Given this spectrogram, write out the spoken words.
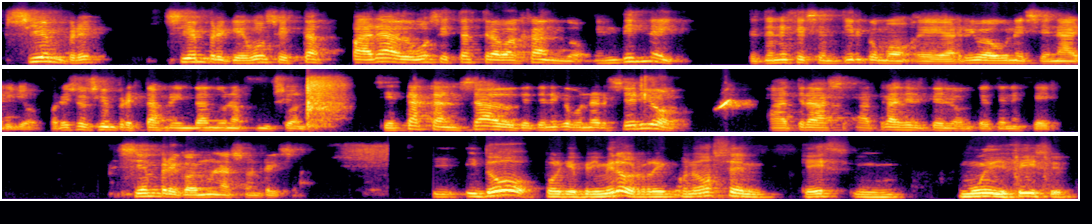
Siempre, siempre que vos estás parado, vos estás trabajando en Disney, te tenés que sentir como eh, arriba de un escenario. Por eso siempre estás brindando una función. Si estás cansado, te tenés que poner serio, atrás, atrás del telón te tenés que ir. Siempre con una sonrisa. Y, todo porque primero reconocen que es muy difícil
